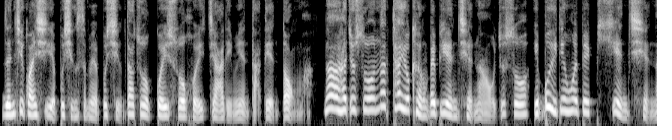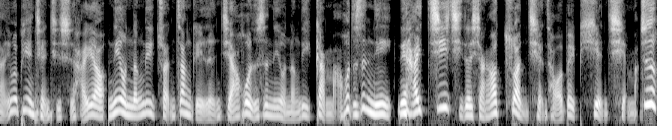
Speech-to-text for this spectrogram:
人际关系也不行，什么也不行，到最后龟缩回家里面打电动嘛。那他就说，那他有可能被骗钱啊？我就说也不一定会被骗钱呐，因为骗钱其实还要你有能力转账给人家，或者是你有能力干嘛，或者是你你还积极的想要赚钱才会被骗钱嘛，就是。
